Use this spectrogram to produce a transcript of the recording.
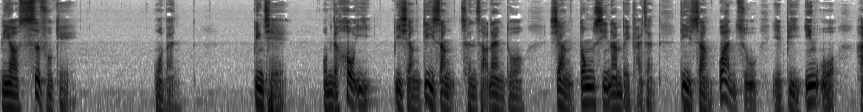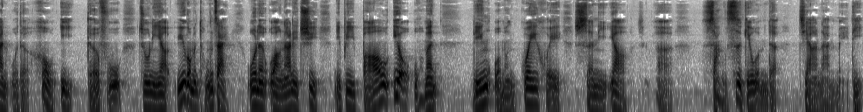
你要赐福给我们，并且我们的后裔必像地上尘沙那样多。向东西南北开展，地上万族也必因我和我的后裔得福。主，你要与我们同在，无论往哪里去，你必保佑我们，领我们归回神你要呃赏赐给我们的迦南美地。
